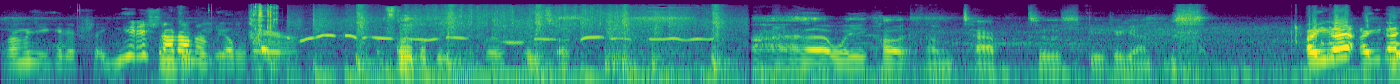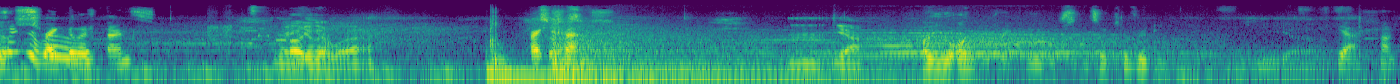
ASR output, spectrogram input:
As long as you hit a shot. You hit a shot on a real it. player. I'm still deleting it though. It sucks. Uh, what do you call it? Um, tap to speak again. Are you guys? Are you guys Yes. in your regular sense? Regular yeah. what? Right Sense. sense. Mm, yeah. Are you on your regular sensitivity? Yeah. Yeah, sense.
